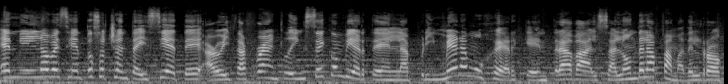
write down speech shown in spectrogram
En 1987, Aretha Franklin se convierte en la primera mujer que entraba al Salón de la Fama del Rock.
